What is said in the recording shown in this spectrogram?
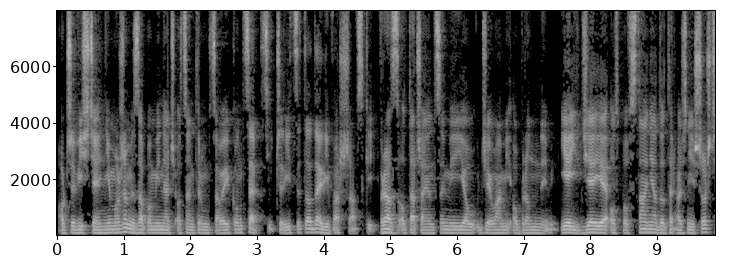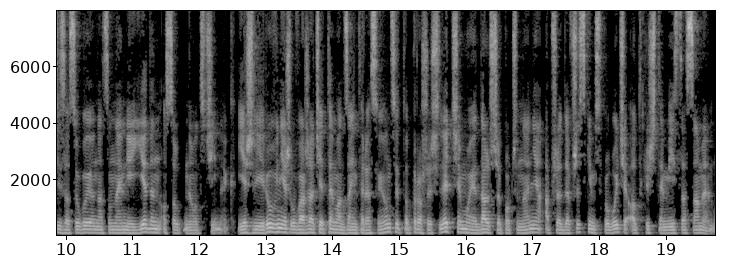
Oczywiście nie możemy zapominać o centrum całej koncepcji, czyli Cytadeli Warszawskiej, wraz z otaczającymi ją dziełami obronnymi. Jej dzieje od powstania do teraźniejszości zasługują na co najmniej jeden osobny odcinek. Jeżeli również uważacie temat zainteresujący, to proszę śledźcie moje dalsze poczynania, a przede wszystkim spróbujcie odkryć te miejsca samemu.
